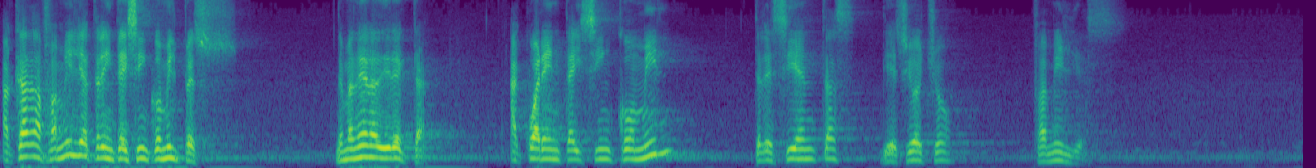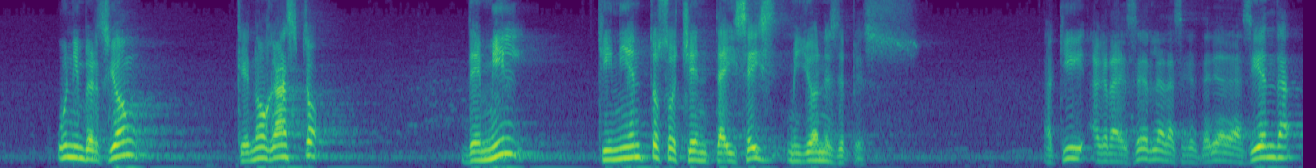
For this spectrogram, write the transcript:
a cada familia 35 mil pesos de manera directa a 45 mil 318 familias. Una inversión que no gasto de 1.586 millones de pesos. Aquí agradecerle a la Secretaría de Hacienda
